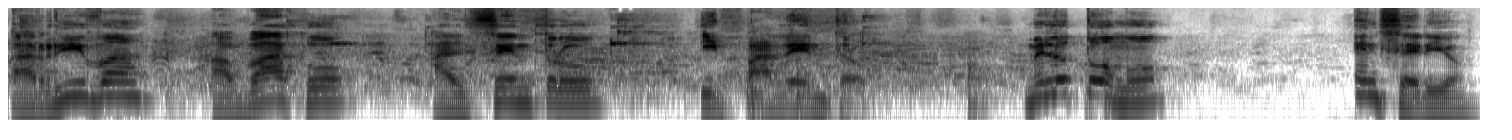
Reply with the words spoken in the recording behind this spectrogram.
Arriba, abajo, al centro, y pa' dentro. Me lo tomo en serio.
